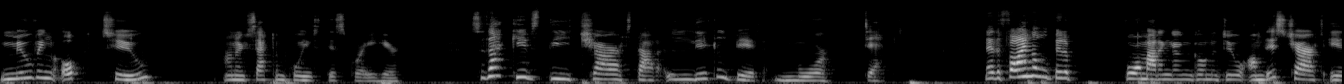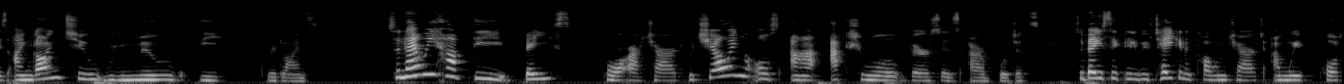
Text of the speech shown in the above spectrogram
moving up to, on our second point, this gray here. So that gives the chart that little bit more depth. Now the final bit of formatting I'm going to do on this chart is I'm going to remove the grid lines. So now we have the base for our chart, which showing us our actual versus our budgets. So basically we've taken a column chart and we've put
